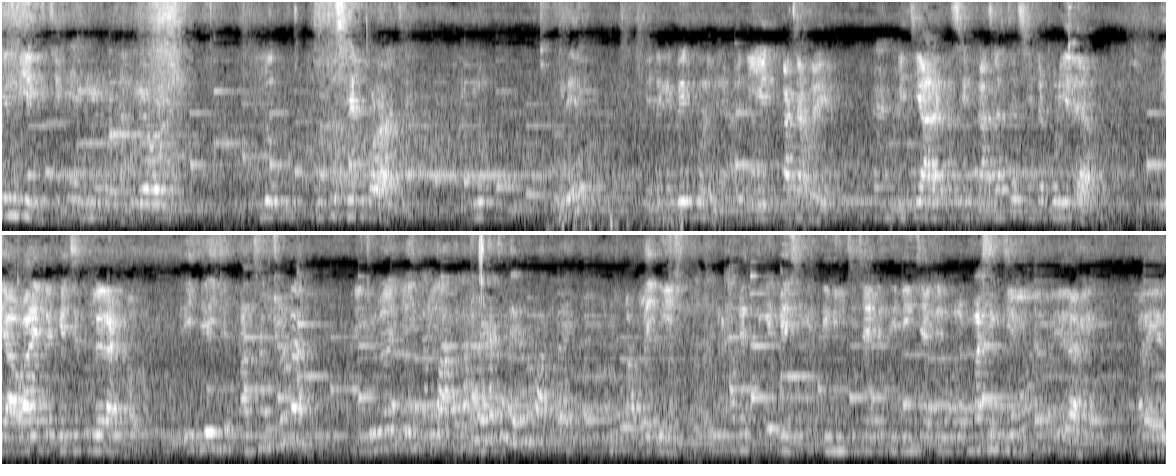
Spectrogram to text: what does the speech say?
চেন দিয়ে দিচ্ছে। এগুলো দুটো সেট করা আছে। এগুলো ঘুরে এটাকে বের করে নেয়। আর নিয়ে কাঁচা হয়ে গেল। কেচে আর একটা সেট কাঁচা আছে সেটা করিয়ে দেওয়া হবে। দিয়ে আবার এটা কেচে তুলে রাখা হবে। এই যে এই যে ফাংশনগুলো না এইগুলো এই পাতলাই? নিয়েছিলাম এখানের থেকে বেশি তিন ইঞ্চি চাইলে তিন ইঞ্চি আগে বলে মাসিং দিয়ে নিতে হবে। এর আগে। মানে এর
